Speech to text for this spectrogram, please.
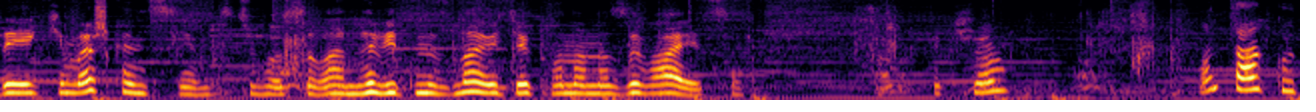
деякі мешканці з цього села навіть не знають, як вона називається. Так що, отак от.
